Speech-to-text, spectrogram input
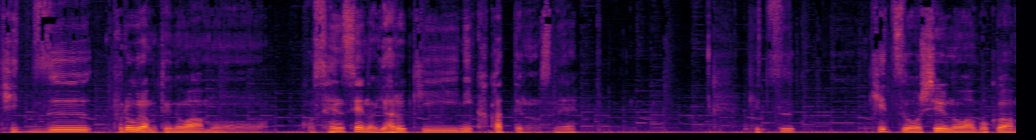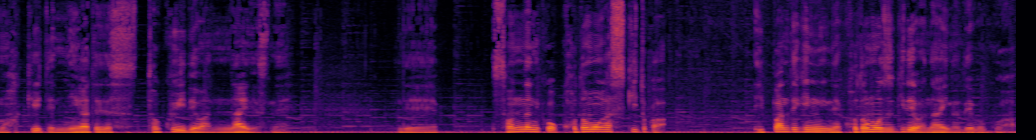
キッズプログラムというのはもうこう先生のやる気にかかってるんですね。キッズキッズを教えるのは僕はもうはっきり言って苦手です得意ではないですねでそんなにこう子供が好きとか一般的にね子供好きではないので僕は。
